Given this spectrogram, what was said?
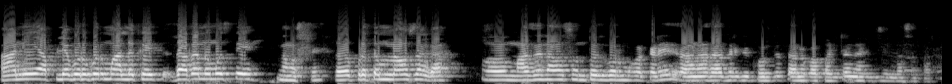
आणि आपल्या बरोबर मालक आहेत. दादा नमस्ते. नमस्ते. अं, प्रथम नाव सांगा. अ, माझं नाव संतोष बरमुखाकडे राहणार आदरकी खुर्द तालुका फलटण आणि जिल्हा सातारा.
